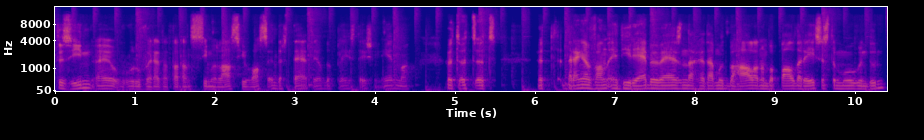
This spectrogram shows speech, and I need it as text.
te zien. Hè? Voor hoever dat dat een simulatie was in der tijd hè, op de PlayStation 1. Maar het, het, het, het brengen van hè, die rijbewijzen, dat je dat moet behalen om bepaalde races te mogen doen.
